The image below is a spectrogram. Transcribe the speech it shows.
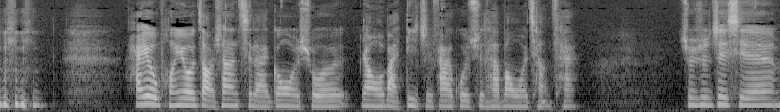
还有朋友早上起来跟我说，让我把地址发过去，他帮我抢菜，就是这些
